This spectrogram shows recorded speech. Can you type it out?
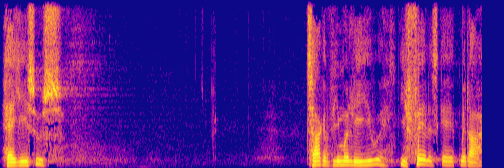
Herre Jesus, tak at vi må leve i fællesskab med dig.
